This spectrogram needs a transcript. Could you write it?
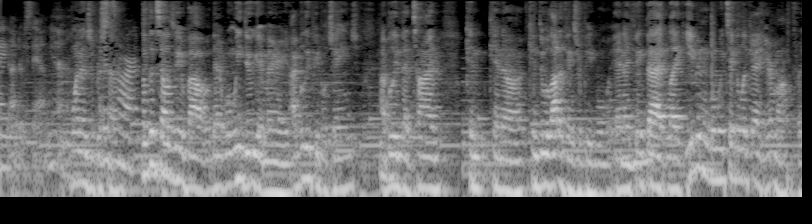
I understand. yeah. One hundred But it's percent. hard. Something tells me about that when we do get married. I believe people change. I believe that time can can uh, can do a lot of things for people, and I think that like even when we take a look at your mom for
